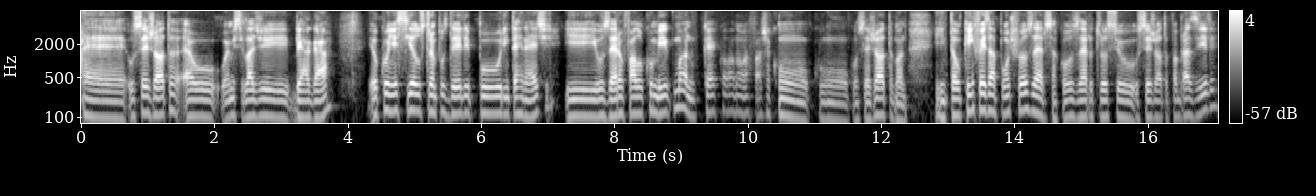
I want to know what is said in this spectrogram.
É, o CJ é o, o MC lá de BH. Eu conhecia os trampos dele por internet e o Zero falou comigo, mano, quer colar numa faixa com, com, com o CJ, mano? Então quem fez a ponte foi o Zero, sacou? O Zero trouxe o, o CJ pra Brasília,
